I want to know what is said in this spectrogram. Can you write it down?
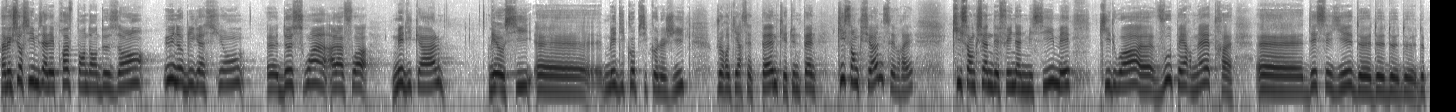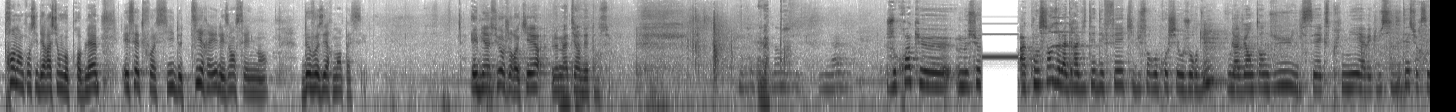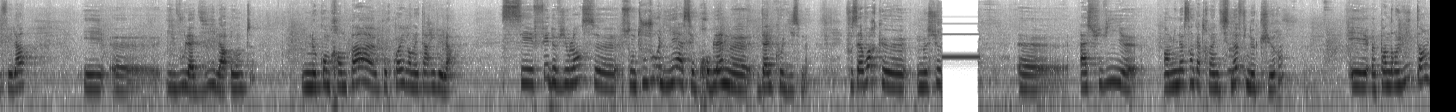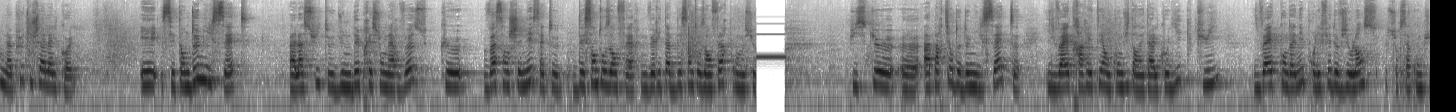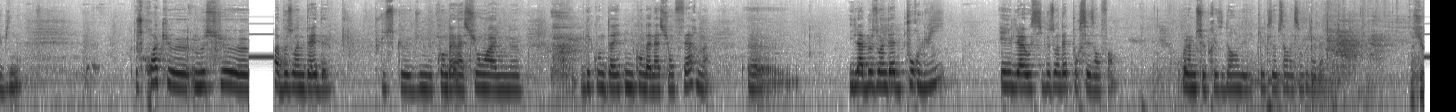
avec sursis mis à l'épreuve pendant deux ans, une obligation euh, de soins à la fois médicales, mais aussi euh, médico-psychologiques. Je requiers cette peine, qui est une peine qui sanctionne, c'est vrai, qui sanctionne des faits inadmissibles, mais qui doit euh, vous permettre euh, d'essayer de, prendre en considération vos problèmes et cette fois-ci de tirer les enseignements de vos errements passés. Et bien sûr, je requiers le maintien en détention. Je crois que monsieur a conscience de la gravité des faits qui lui sont reprochés aujourd'hui. Vous l'avez entendu, il s'est exprimé avec lucidité sur ces faits-là. Et euh, il vous l'a dit, il a honte. Il ne comprend pas pourquoi il en est arrivé là. Ces faits de violence euh, sont toujours liés à ces problèmes euh, d'alcoolisme. Il faut savoir que monsieur a suivi en 1999 une cure et pendant huit ans, il n'a plus touché à l'alcool. Et c'est en 2007, à la suite d'une dépression nerveuse, que va s'enchaîner cette descente aux enfers, une véritable descente aux enfers pour Monsieur. Puisque euh, à partir de 2007, il va être arrêté en conduite en état alcoolique, puis il va être condamné pour les faits de violence sur sa concubine. Je crois que Monsieur a besoin d'aide plus que d'une condamnation à une une condamnation ferme. Euh, il a besoin d'aide pour lui et il a aussi besoin d'aide pour ses enfants. Voilà, Monsieur le Président, les quelques observations que j'avais à faire. Monsieur,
